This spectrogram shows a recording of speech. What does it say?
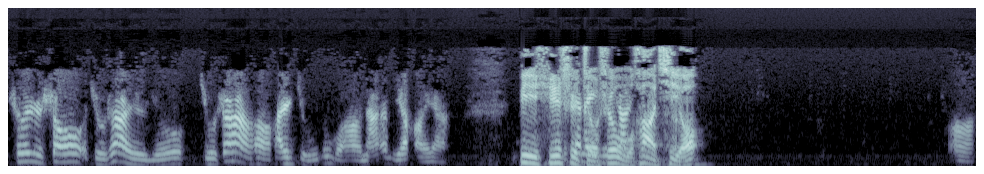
车是烧九十二油，九十二号还是九十五号，哪个比较好一点？必须是九十五号汽油，哦、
